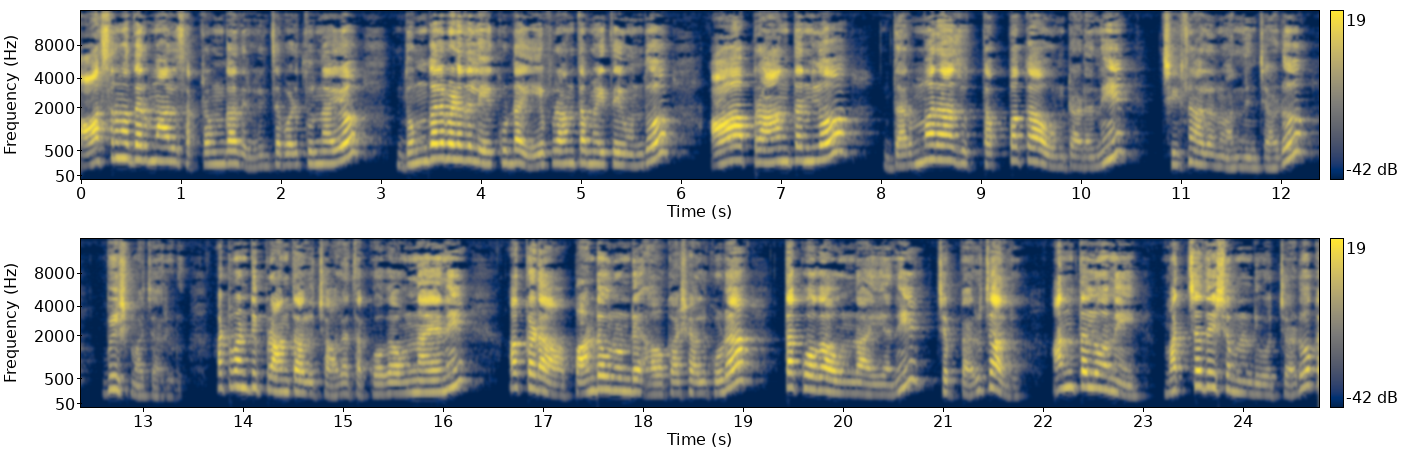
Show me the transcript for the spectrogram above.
ఆశ్రమ ధర్మాలు సక్రమంగా నిర్వహించబడుతున్నాయో దొంగల బెడద లేకుండా ఏ ప్రాంతం అయితే ఉందో ఆ ప్రాంతంలో ధర్మరాజు తప్పక ఉంటాడని చిహ్నాలను అందించాడు భీష్మాచార్యుడు. అటువంటి ప్రాంతాలు చాలా తక్కువగా ఉన్నాయని అక్కడ పాండవులు ఉండే అవకాశాలు కూడా తక్కువగా ఉన్నాయి అని చెప్పారు చాలు అంతలోనే మత్స్య దేశం నుండి వచ్చాడు ఒక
